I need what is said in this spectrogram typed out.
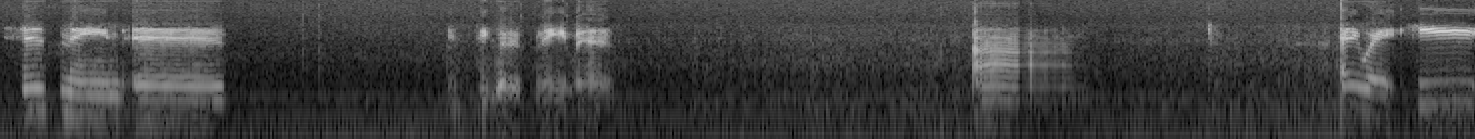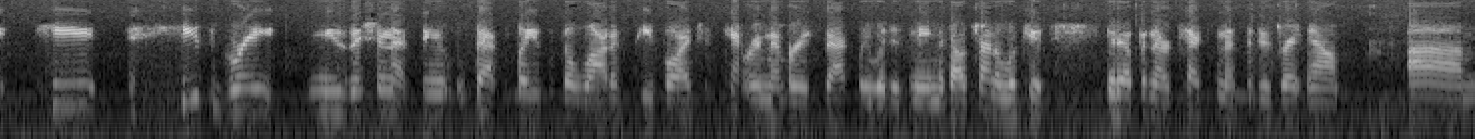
his name is. Let me see what his name is. Um, anyway, he he he's a great musician that that plays with a lot of people. I just can't remember exactly what his name is. I was trying to look it it up in our text messages right now. Um,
